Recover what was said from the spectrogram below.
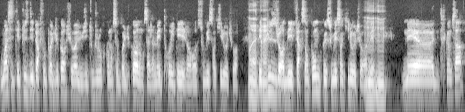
Moi, c'était plus des perfs au poids du corps, tu vois, j'ai toujours commencé au poids du corps, donc ça n'a jamais trop été genre soulever 100 kilos, tu vois. c'était plus genre des fers sans pompe que soulever 100 kilos, tu vois. Mais, mm-hmm. mais euh, des trucs comme ça.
